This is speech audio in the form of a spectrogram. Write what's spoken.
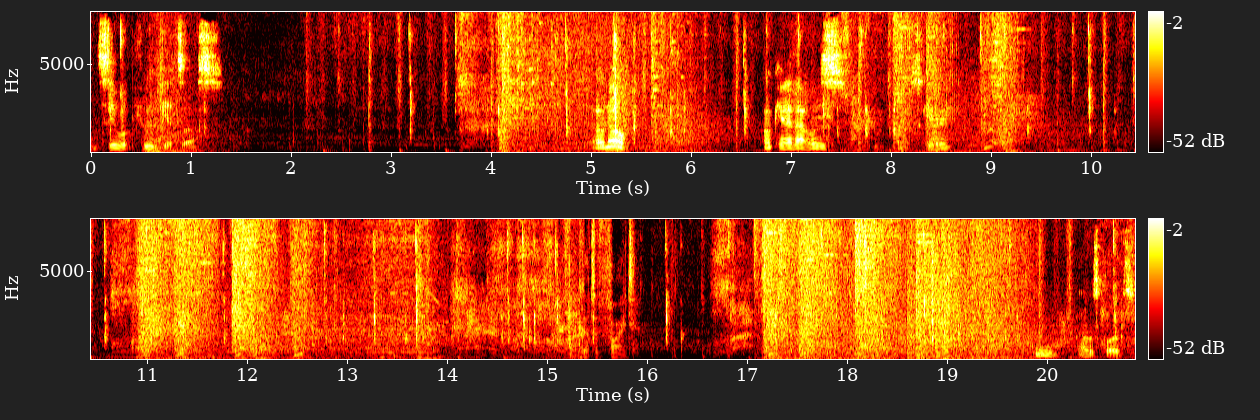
Let's see what food gets us. Oh no! Okay, that was scary. Ooh, that was close.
